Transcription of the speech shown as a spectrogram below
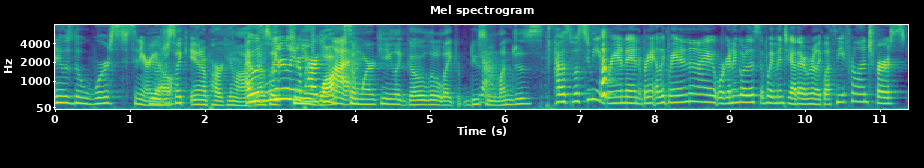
And it was the worst scenario. You were just like in a parking lot. I was like, literally in Can a you parking walk lot." somewhere? Can you like go a little like do Yeah. some lunges? I was supposed to meet Brandon. Brandon, like Brandon and I were gonna go to this appointment together. And we were like, let's meet for lunch first.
